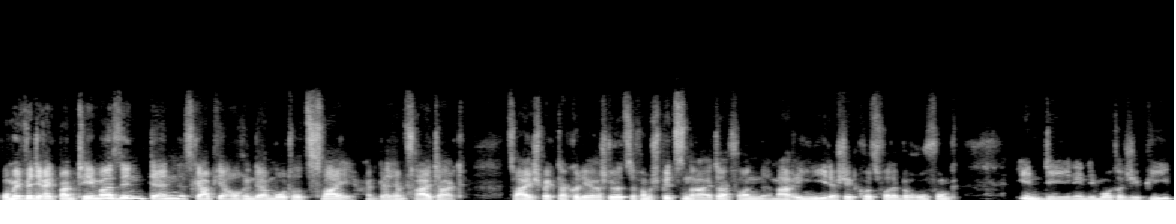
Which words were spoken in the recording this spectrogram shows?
Womit wir direkt beim Thema sind, denn es gab ja auch in der Moto 2, gleich am Freitag, zwei spektakuläre Stürze vom Spitzenreiter von Marini, der steht kurz vor der Berufung in die, in die MotoGP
